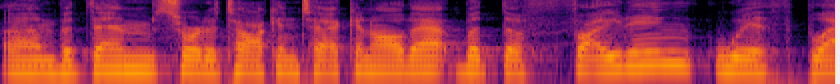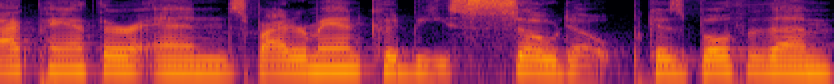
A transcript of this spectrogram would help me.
Um, but them sort of talking tech and all that. But the fighting with Black Panther and Spider Man could be so dope because both of them,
